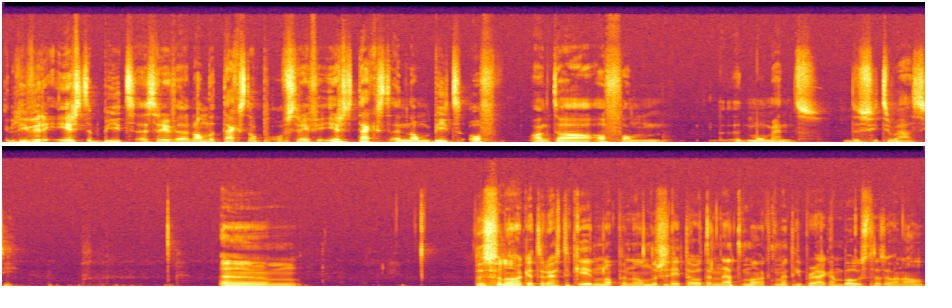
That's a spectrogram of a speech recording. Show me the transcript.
liever eerst de beat en schrijf je een andere tekst op? Of schrijf je eerst tekst en dan beat? Of hangt dat af van het moment, de situatie? Ehm, dus vanaf ik het terug te keren op een ander site dat we net maakten met die brag and boast en zo en al.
